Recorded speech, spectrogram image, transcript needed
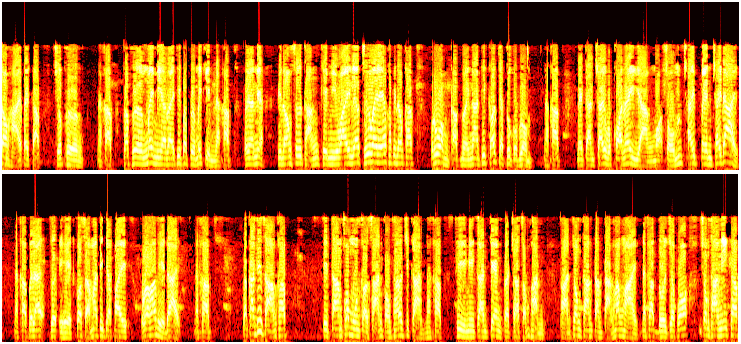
ต้องหายไปกับเชื้อเพลิงนะครับพระเพลิงไม่มีอะไรที่พระเพลิงไม่กินนะครับ เพราะฉะนั้นเนี่ยพี่น้องซื้อถังเคมีไว้แล้วซื้อไว้แล้วครับพี่น้องครับ ร่วมกับหน่วยงานที่เขาจะถูกอบรมนะครับ ในการใช้อุปกรณ์ให้อย่างเหมาะสมใช้เป็นใช้ได้นะครับ เวลาเกิดเหตุก็สามารถที่จะไประงับเหตุได้นะครับ ประการที่สามครับ ติดตามข้อมูลข่าวสารของทางราชการนะครับ ที่มีการแจ้งประชาสัมพันธ์ ผ่านช่องทางต่างๆ มากมายนะครับ โดยเฉพาะช่องทางนี้ครับ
